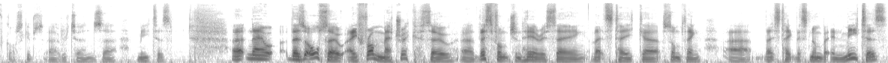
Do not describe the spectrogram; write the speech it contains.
of course gives uh, returns uh, meters. Uh, now there's also a from metric. So uh, this function here is saying let's take uh, something uh, let's take this number in meters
